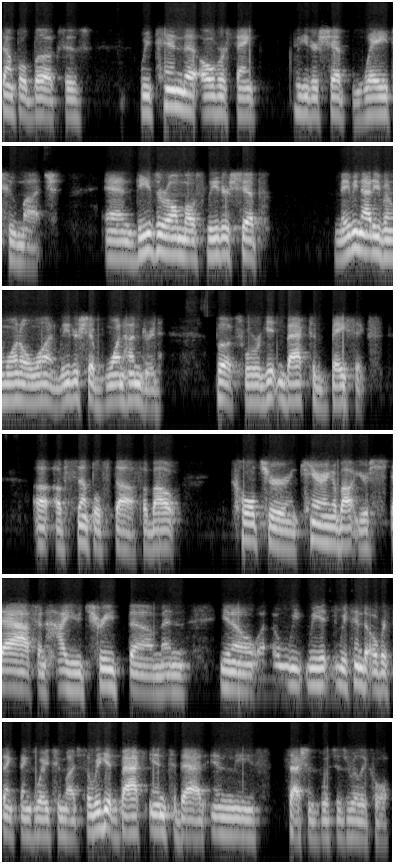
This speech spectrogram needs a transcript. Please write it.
simple books, is we tend to overthink leadership way too much. And these are almost leadership, maybe not even 101, leadership 100 books where we're getting back to the basics uh, of simple stuff about culture and caring about your staff and how you treat them and you know, we, we, we tend to overthink things way too much. So we get back into that in these sessions, which is really cool.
